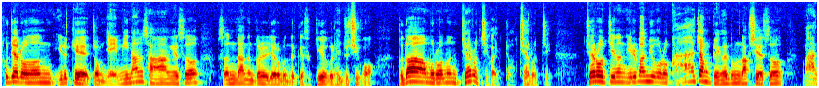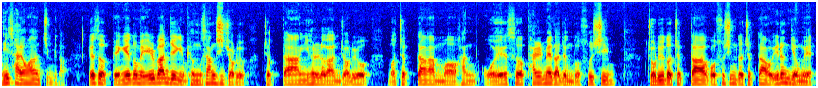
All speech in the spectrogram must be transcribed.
투제로는 이렇게 좀 예민한 상황에서 쓴다는 걸 여러분들께서 기억을 해 주시고 그 다음으로는 제로찌가 있죠. 제로찌. 제로찌는 일반적으로 가장 뱅에돔 낚시에서 많이 사용하는 찌입니다. 그래서 뱅에돔의 일반적인 평상시 조류, 적당히 흘러간 조류, 뭐 적당한 뭐 한 5에서 8m 정도 수심, 조류도 적당하고 수심도 적당하고 이런 경우에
